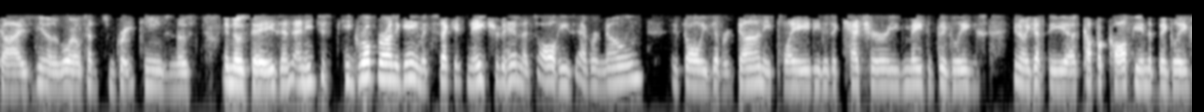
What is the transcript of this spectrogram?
guys. You know the Royals had some great teams in those in those days, and and he just he grew up around the game. It's second nature to him. That's all he's ever known. It's all he's ever done. He played. He was a catcher. He made the big leagues. You know, he got the uh, cup of coffee in the big leagues.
